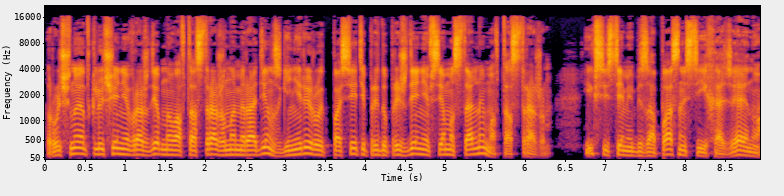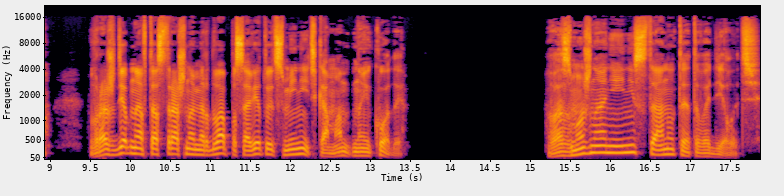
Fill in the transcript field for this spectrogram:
Ручное отключение враждебного автостража номер один сгенерирует по сети предупреждение всем остальным автостражам, их системе безопасности и хозяину. Враждебный автостраж номер два посоветует сменить командные коды. Возможно, они и не станут этого делать.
